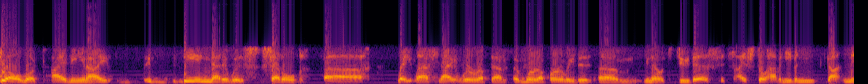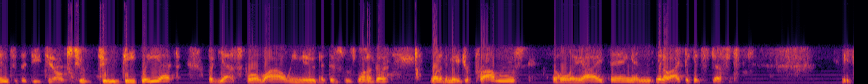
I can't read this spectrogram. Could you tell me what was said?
Well, look, I mean, I being that it was settled uh, late last night, we were up that and we're up early to um, you know to do this. It's I still haven't even gotten into the details too too deeply yet. But yes, for a while we knew that this was one of the one of the major problems, the whole AI thing, and you know I think it's just it's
